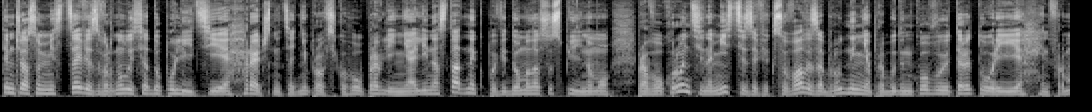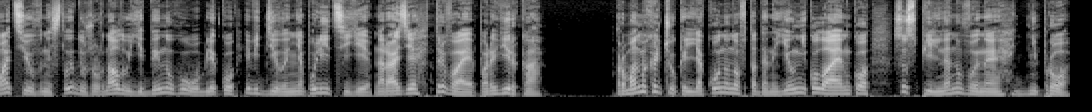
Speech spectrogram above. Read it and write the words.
Тим часом місцеві звернулися до поліції. Речниця Дніпровського управління Аліна Стадник повідомила Суспільному. Правоохоронці на місці зафіксували забруднення прибудинкової території. Інформацію внесли до журналу єдиного обліку відділення поліції. Наразі триває перевірка. Роман Михальчук, Ілля Кононов та Даниїл Ніколаєнко. Суспільне новини. Дніпро.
